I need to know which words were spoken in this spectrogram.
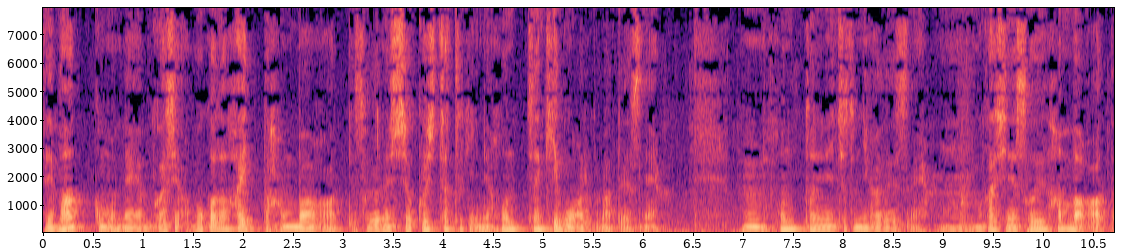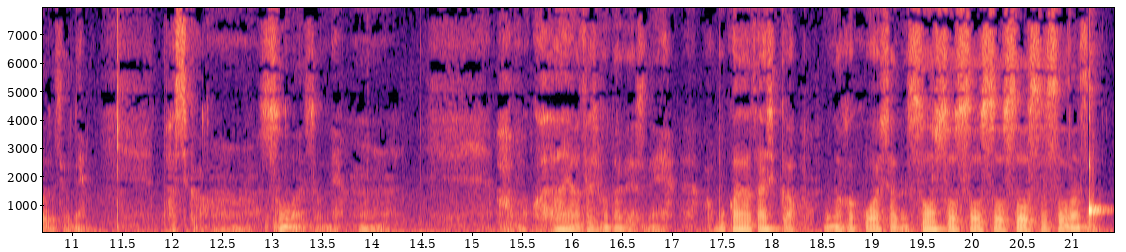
で、マックもね、昔アボカド入ったハンバーガーあって、それをね、試食した時にね、本当に気分悪くなってですね。うん、本当にね、ちょっと苦手ですね。うん、昔ね、そういうハンバーガーあったんですよね。確か。うん、そうなんですよね。うん。アボカドね、私もダメですね。アボカドは確かお腹壊したんで、そうそうそうそうそうそうなんですよ。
